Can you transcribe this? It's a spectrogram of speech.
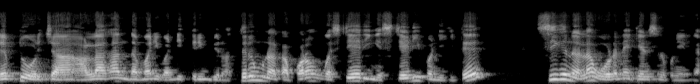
லெஃப்ட் ஒடிச்சா அழகாக இந்த மாதிரி வண்டி திரும்பிடும் திரும்பினதுக்கு அப்புறம் ஸ்டேரிங்கை ஸ்டெடி பண்ணிக்கிட்டு சிக்னலை உடனே கேன்சல் பண்ணிடுங்க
